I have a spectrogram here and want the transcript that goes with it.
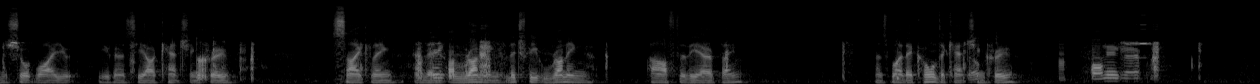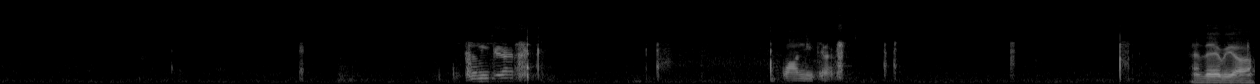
In a short while, you, you're going to see our catching crew cycling and then running, literally running after the aeroplane. That's why they're called the catching crew. Four meters. Two meters. One meter. And there we are.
